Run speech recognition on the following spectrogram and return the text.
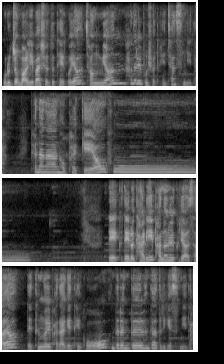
오른쪽 멀리 봐셔도 되고요. 정면 하늘을 보셔도 괜찮습니다. 편안한 호흡 할게요. 후. 네, 그대로 다리 반원을 그려서요. 네, 등을 바닥에 대고 흔들흔들 흔들어 드리겠습니다.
